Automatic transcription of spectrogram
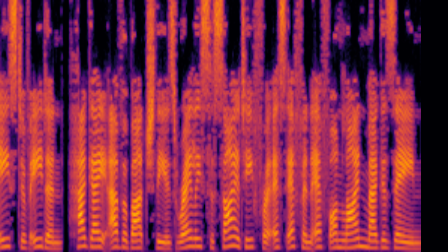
East of Eden, Haggai Avabuch The Israeli Society for SF&F Online Magazine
